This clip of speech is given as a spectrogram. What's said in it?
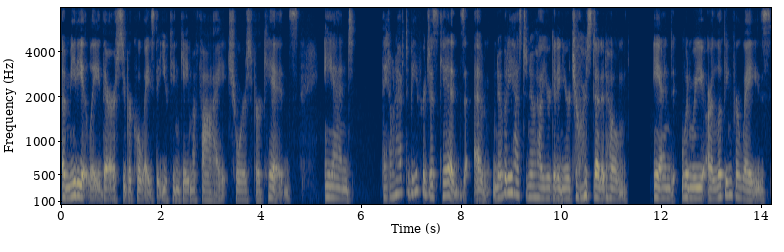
Immediately, there are super cool ways that you can gamify chores for kids. And they don't have to be for just kids. Um, nobody has to know how you're getting your chores done at home. And when we are looking for ways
